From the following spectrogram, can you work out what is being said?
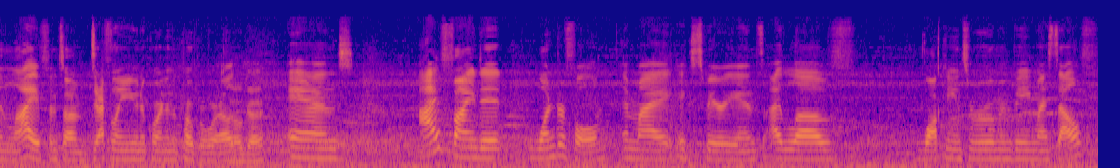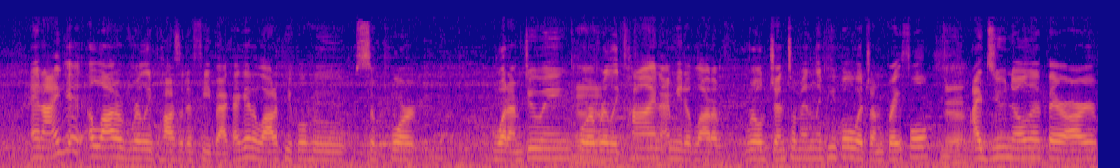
in life, and so I'm definitely a unicorn in the poker world. Okay. And I find it wonderful in my experience. I love walking into a room and being myself. And I get a lot of really positive feedback. I get a lot of people who support what I'm doing, who are really kind. I meet a lot of real gentlemanly people, which I'm grateful. Yeah. I do know that there are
